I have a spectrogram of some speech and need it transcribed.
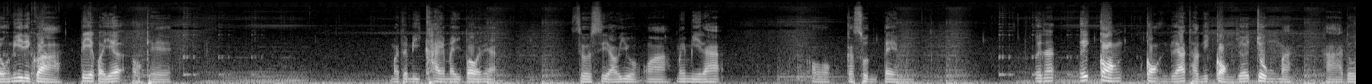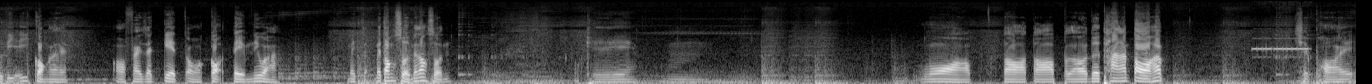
ลงนี่ดีกว่า เตี้ยกว่าเยอะ โอเค มันจะมีใครมาอีกเปล่าวเนี่ยเสียวๆอยู่ว่ะไม่มีแล้วฮะโอ้กระสุนเต็มเอ้ยนะเอ้ยกล่องกล่องอีกแล้วแถวนี้กล่องเยอะจุงมา หาดูดิไอ้กล่องอะไรอ๋อไฟแจ็คเก็ตอ๋อเกาะเต็มนี่หว่าไม่ไม่ต้องสนไม่ต้องสนโอเคอืมว้าต่อต่อเราเดินทางกันต่อครับ เช็คพอยต์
